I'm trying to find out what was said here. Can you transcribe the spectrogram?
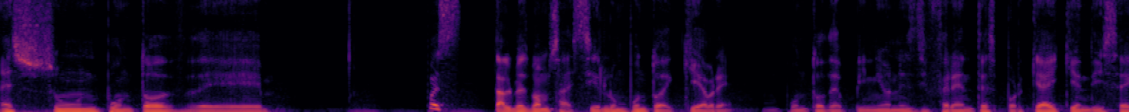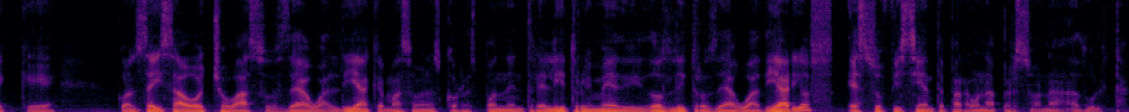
es un punto de pues tal vez vamos a decirlo, un punto de quiebre, un punto de opiniones diferentes, porque hay quien dice que con 6 a 8 vasos de agua al día, que más o menos corresponde entre litro y medio y 2 litros de agua diarios, es suficiente para una persona adulta.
